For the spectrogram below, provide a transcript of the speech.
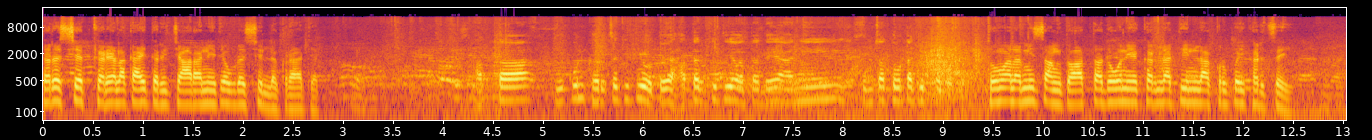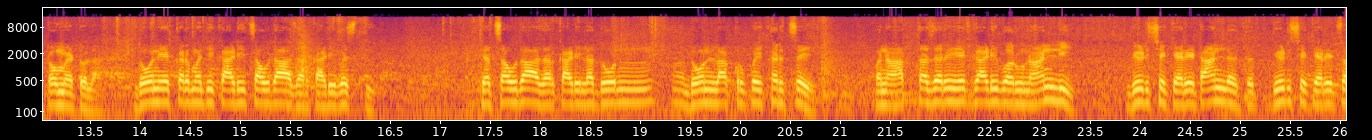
तरच शेतकऱ्याला काहीतरी चार आणि तेवढं शिल्लक राहतात आत्ता एकूण खर्च किती होतोय? हातात किती होतात आहे आणि तुमचा तोटा किती होतो तुम्हाला मी सांगतो आत्ता दोन एकरला तीन लाख रुपये खर्च आहे टोमॅटोला. दोन एकरमध्ये काडी चौदा हजार काडी बसती. त्या चौदा हजार काडीला दोन दोन लाख रुपये खर्च आहे. पण आत्ता जर एक गाडी भरून आणली दीडशे कॅरेट आणलं तर दीडशे कॅरेटचं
